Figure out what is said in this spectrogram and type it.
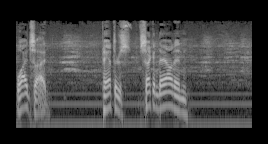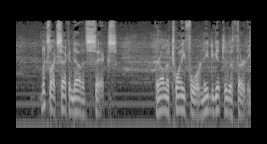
wide side. Panthers second down and looks like second down at six. They're on the 24. Need to get to the 30.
